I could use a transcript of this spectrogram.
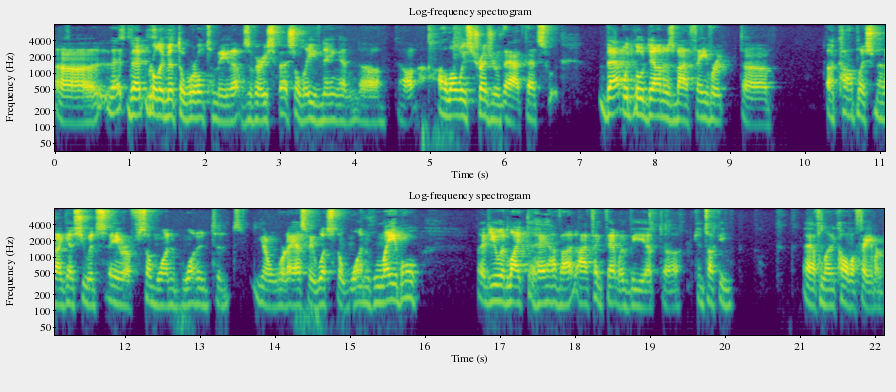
uh, that that really meant the world to me. That was a very special evening, and uh, I'll, I'll, always treasure that. That's that would go down as my favorite uh, accomplishment, I guess you would say, or if someone wanted to, you know, were to ask me what's the one label that you would like to have, I, I think that would be at uh, Kentucky Athletic Hall of Famer.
